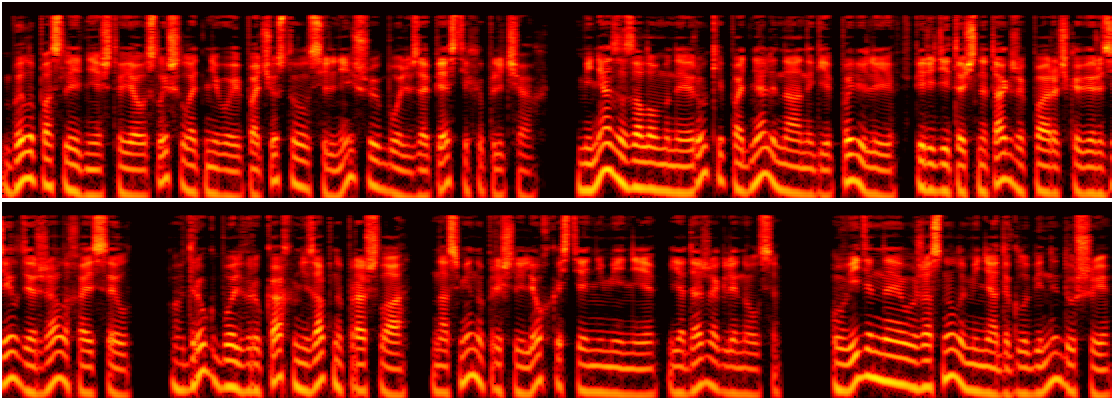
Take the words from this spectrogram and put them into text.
Было последнее, что я услышал от него и почувствовал сильнейшую боль в запястьях и плечах. Меня за заломанные руки подняли на ноги, повели. Впереди точно так же парочка верзил держала хайсыл. Вдруг боль в руках внезапно прошла. На смену пришли легкость и онемение, я даже оглянулся. Увиденное ужаснуло меня до глубины души.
